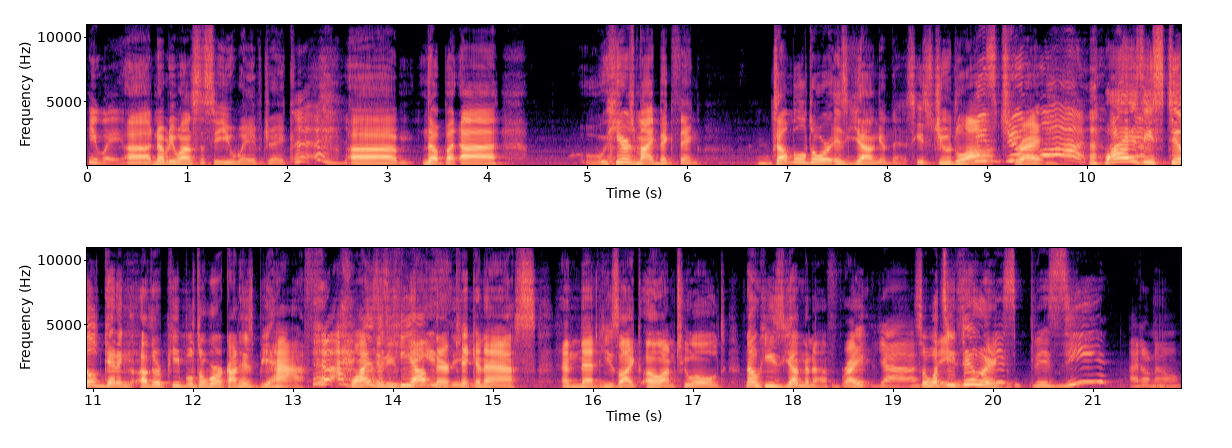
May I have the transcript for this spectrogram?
he waved. Uh, nobody wants to see you wave, Jake. um, no, but uh, here's my big thing. Dumbledore is young in this. He's Jude Law, He's Jude right? Law! Why is he still getting other people to work on his behalf? Why isn't 'Cause he's he out there lazy. kicking ass and then he's like, "Oh, I'm too old." No, he's young enough, right? yeah. So what's he Lazy. doing? he's busy. I don't know.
